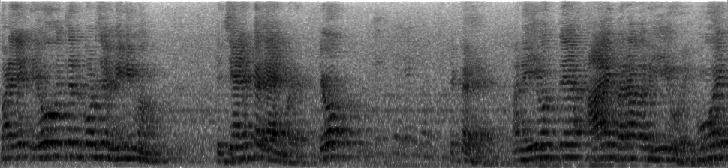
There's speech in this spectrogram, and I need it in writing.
પણ એક એવો વિચલન કોણ છે મિનિમમ કે જ્યાં એક જ આય મળે. કેવો? એક જ આય. અને એ વખતે આય બરાબર ઈ હોય. શું હોય?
